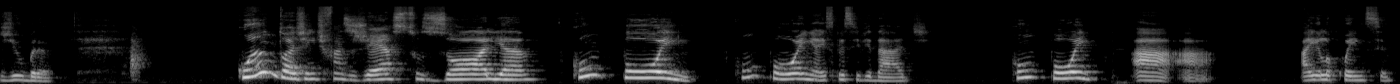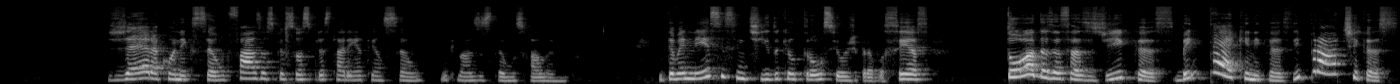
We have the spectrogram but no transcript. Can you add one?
Gilbran. Quando a gente faz gestos, olha, compõe, compõe a expressividade, compõe a, a, a eloquência, gera conexão, faz as pessoas prestarem atenção no que nós estamos falando. Então é nesse sentido que eu trouxe hoje para vocês todas essas dicas bem técnicas e práticas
